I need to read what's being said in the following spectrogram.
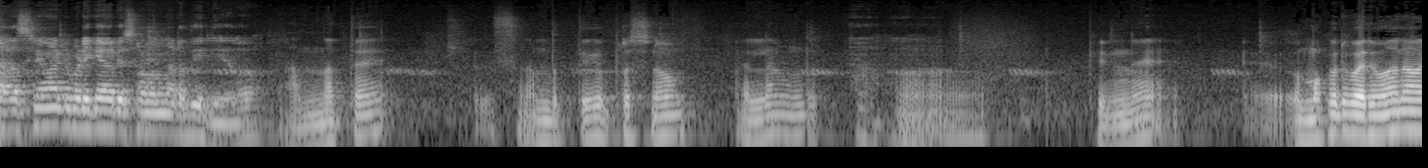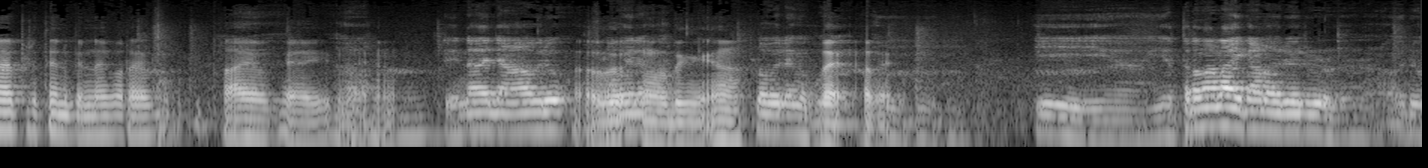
ശാസ്ത്രീയമായിട്ട് പഠിക്കാൻ ഒരു ശ്രമം നടത്തിയില്ലേ അതോ? അന്നത്തെ സാമ്പത്തിക പ്രശ്നവും എല്ലാം ഉണ്ട്. പിന്നെ നമുക്കൊരു വരുമാനമായപ്പോഴത്തേന് പിന്നെ കുറെ പ്രായമൊക്കെ ആയി. പിന്നെ അതിന് ആ ഒരു അതെ അതെ ഈ എത്ര നാളായി കാണും ഒരു ഒരു ഒരു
